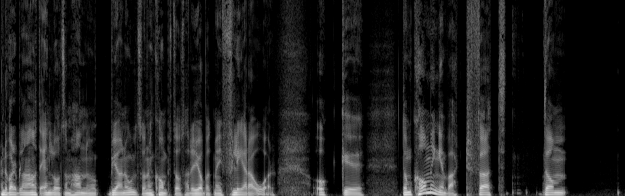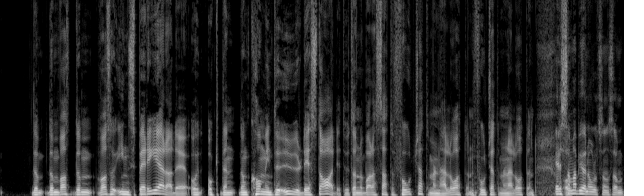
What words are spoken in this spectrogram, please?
Och det var det bland annat en låt som han och Björn Olsson, en kompis till oss, hade jobbat med i flera år. Och eh, de kom ingen vart för att de de, de, var, de var så inspirerade och, och den, de kom inte ur det stadiet utan de bara satt och fortsatte med den här låten, fortsatte med den här låten. Är det samma Björn Olsson som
